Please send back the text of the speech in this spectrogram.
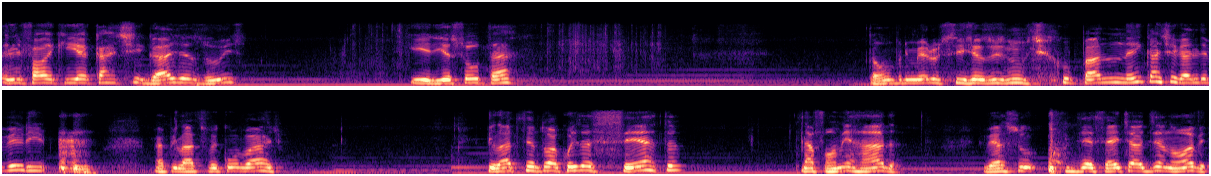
ele fala que ia castigar Jesus e iria soltar. Então, primeiro, se Jesus não tinha culpado, nem castigar ele deveria. Mas Pilatos foi covarde. Pilatos tentou a coisa certa da forma errada. Verso 17 a 19,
